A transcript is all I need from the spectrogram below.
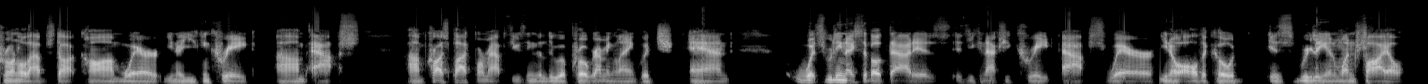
coronalabs.com where, you know, you can create, um, apps, um, cross-platform apps using the Lua programming language. And what's really nice about that is, is you can actually create apps where, you know, all the code is really in one file.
